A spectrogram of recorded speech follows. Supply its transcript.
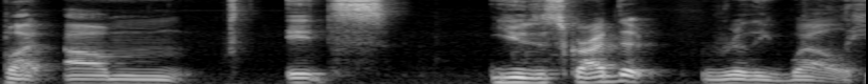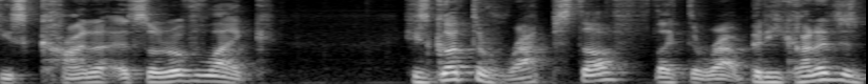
But um, it's you described it really well. He's kind of it's sort of like he's got the rap stuff, like the rap, but he kind of just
